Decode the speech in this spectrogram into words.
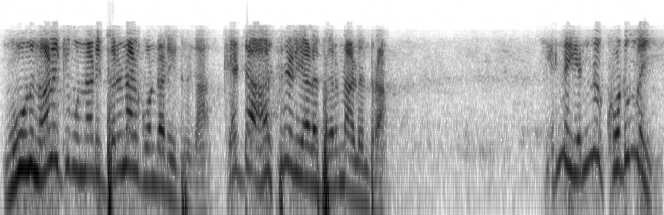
மூணு நாளைக்கு முன்னாடி பெருநாள் கொண்டாடிட்டு இருக்கான். கேட்டா ஆஸ்திரேலியால பெருநாள்ன்றான். என்ன என்ன கொடுமை?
